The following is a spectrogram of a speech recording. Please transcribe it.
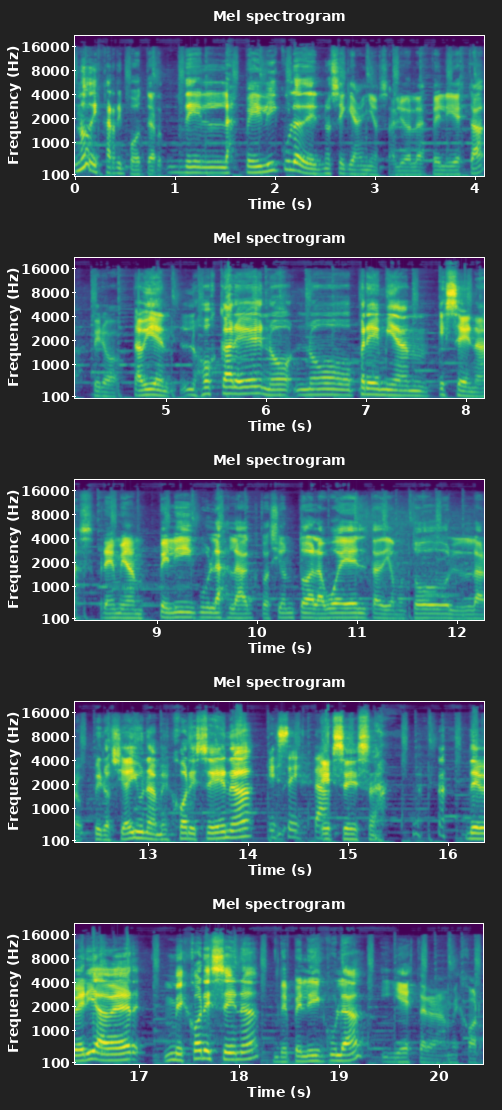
No de Harry Potter, de las películas de no sé qué año salió la peli esta, pero está bien, los Oscars no, no premian escenas, premian películas, la actuación toda la vuelta, digamos, todo largo. Pero si hay una mejor escena, Es esta. es esa. Debería haber mejor escena de película y esta era la mejor.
